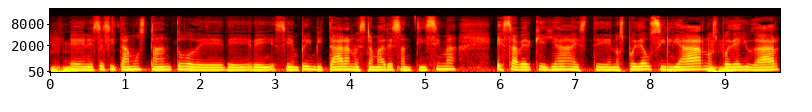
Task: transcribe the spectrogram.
eh, necesitamos tanto de, de, de siempre invitar a nuestra Madre Santísima, es saber que ella este, nos puede auxiliar, nos puede ayudar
